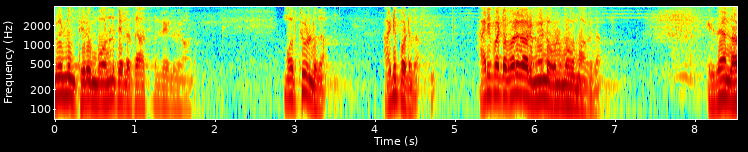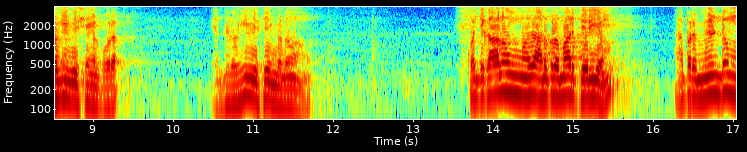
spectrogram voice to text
மீண்டும் திரும்பும்னு சில சாஸ்திரங்கள் எழுதுவாங்க. முத்துண்டு தான் அடிப்பட்டு தான் அடிப்பட்ட பிறகு அவர் மீண்டும் உள்முகமாகுதான். இதுதான் லௌகிக விஷயங்கள் பூரா. எந்த லௌகிக விஷயங்களும் கொஞ்ச காலம் அது அனுகூல மாதிரி தெரியும். அப்புறம் மீண்டும்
